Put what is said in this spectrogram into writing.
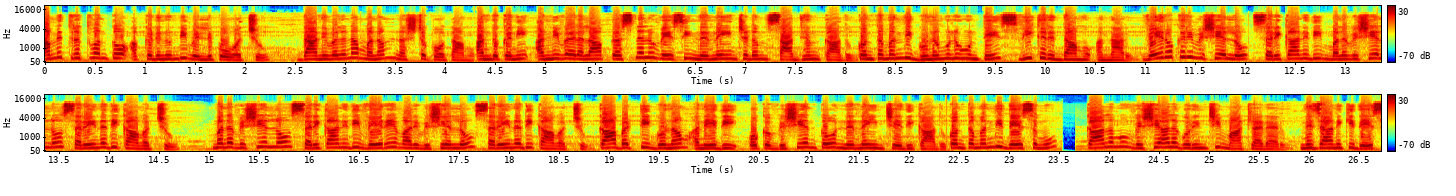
అమిత్రత్వంతో అక్కడి నుండి వెళ్ళిపోవచ్చు దాని వలన మనం నష్టపోతాము. అందుకని అన్ని వేళలా ప్రశ్నలు వేసి నిర్ణయించడం సాధ్యం కాదు. కొంతమంది గుణములు ఉంటే స్వీకరిద్దాము అన్నారు. వేరొకరి విషయంలో సరికానిది మన విషయంలో సరైనది కావచ్చు. మన విషయంలో సరికానిది వేరే వారి విషయంలో సరైనది కావచ్చు. కాబట్టి గుణం అనేది ఒక విషయంతో నిర్ణయించేది కాదు. కొంతమంది దేశము కాలము విషయాల గురించి మాట్లాడారు. నిజానికి దేశ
